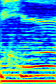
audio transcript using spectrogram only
so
